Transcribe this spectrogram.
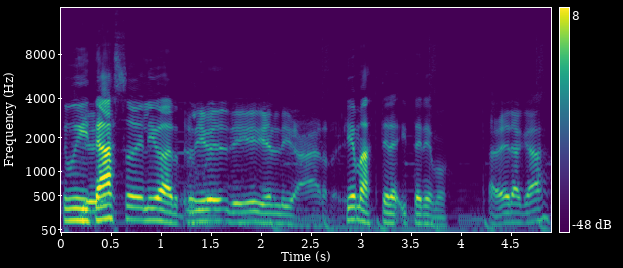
tuitazo de Libardo. Li- li- el Libardo. ¿Qué más te- tenemos? A ver acá.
